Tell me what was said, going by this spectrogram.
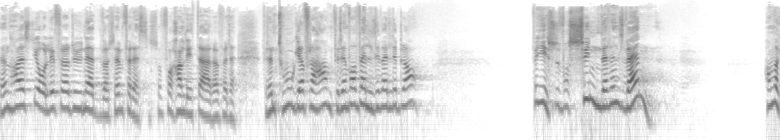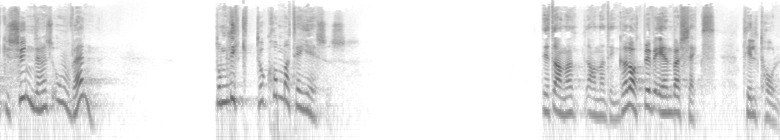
Den har jeg stjålet fra Rune Edvardsen, forresten, så får han litt ære for den. For Den tok jeg fra ham, for den var veldig veldig bra. For Jesus var synderens venn. Han var ikke synderens uvenn. De likte å komme til Jesus. Det er et annet, annet ting. Galatbrevet 1, vers 6 till 12.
